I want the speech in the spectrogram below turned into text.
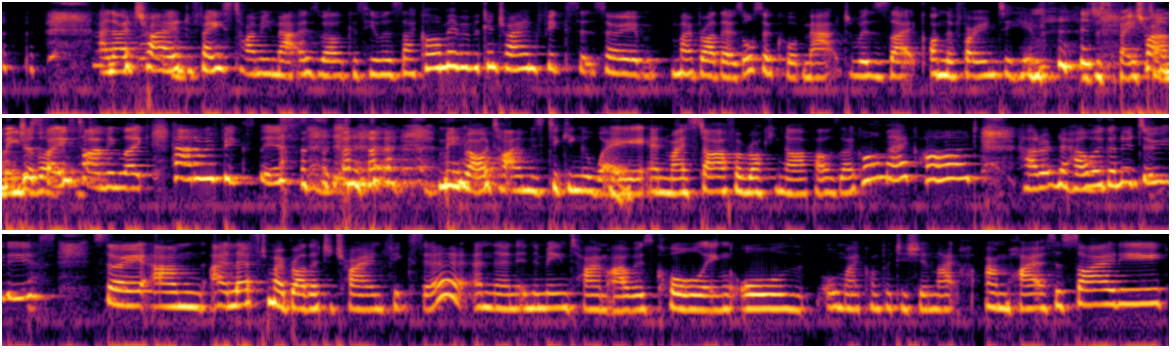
and I tried FaceTiming Matt as well because he was like, "Oh, maybe we can try and fix it." So my brother is also called Matt was like on the phone to him, Just FaceTiming, just just like- FaceTiming, like, "How do we fix this?" Meanwhile, time is ticking away, and my staff are rocking up. I was like, "Oh my god, I don't know how we're going to do this." So um, I left my brother to try and fix it, and then in the meantime, I was calling all all my competition, like um, Higher Society,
